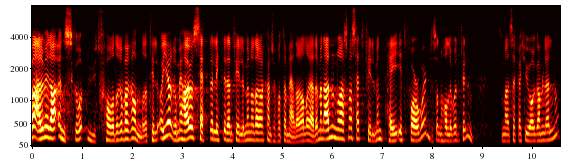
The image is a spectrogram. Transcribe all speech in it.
Hva er det vi da ønsker å utfordre hverandre til å gjøre? Vi har jo sett det litt i den filmen, og dere har kanskje fått det med dere allerede. Men er det noen som har sett filmen 'Pay It Forward'? sånn Hollywood-film, Som er ca. 20 år gammel? eller noe?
